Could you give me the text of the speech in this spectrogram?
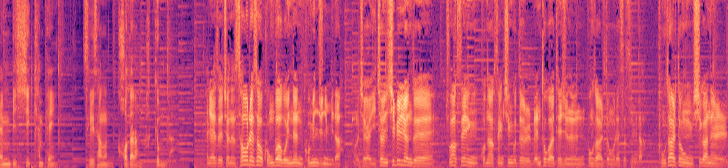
MBC 캠페인 세상은 커다란 학교입니다. 안녕하세요. 저는 서울에서 공부하고 있는 고민준입니다. 어, 제가 2011년도에 중학생, 고등학생 친구들 멘토가 돼주는 봉사활동을 했었습니다. 봉사활동 시간을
